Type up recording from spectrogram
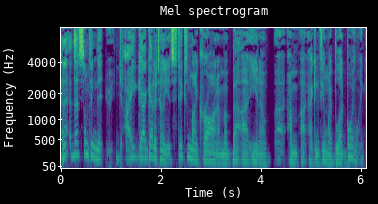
And that's something that I, I got to tell you, it sticks in my craw, and I'm about, you know, I'm, I can feel my blood boiling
